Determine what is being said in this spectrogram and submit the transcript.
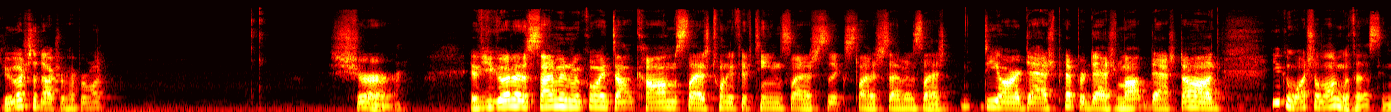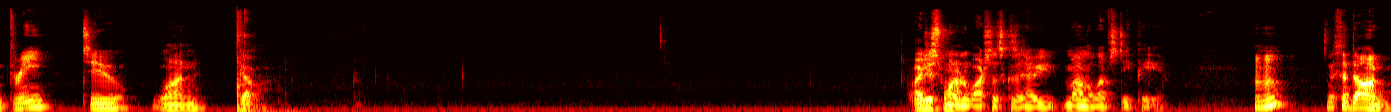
Do you watch the Dr Pepper one? Sure. If you go to simonmcquoid.com slash 2015 slash 6 slash 7 slash dr dash pepper dash mop dash dog, you can watch along with us in 3, 2, 1, go. I just wanted to watch this because I know you, Mama loves DP. Mm-hmm. It's a dog.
